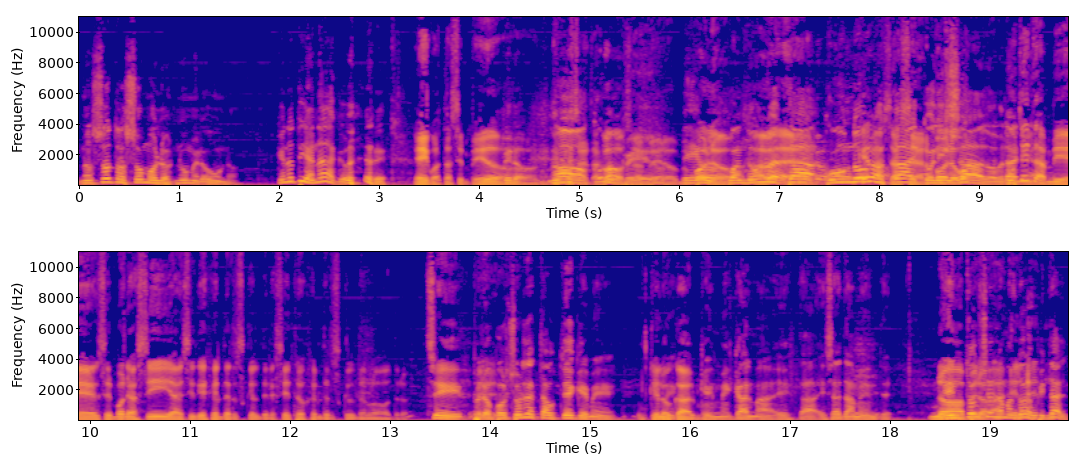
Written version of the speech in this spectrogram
Nosotros somos los número uno. Que no tiene nada que ver. Eh, cuando estás en pedo. Pero, no, pero, Polo, cuando uno ver, está- cuando ¿qué uno vas a está hacer, Polo? alcoholizado, Braña. Usted también se pone así a decir que Helter Skelter es esto, Helter Skelter lo otro. Sí, pero por suerte está usted que me. Que lo me- calma. Que me calma, está, exactamente. No, Entonces pero, lo ah, mandó el- al el- hospital.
